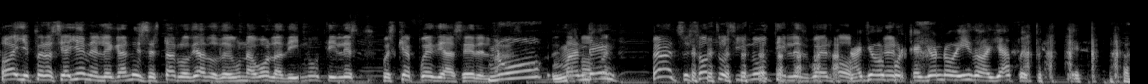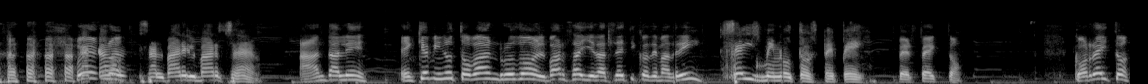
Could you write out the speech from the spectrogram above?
Oye, pero si allá en el Leganés está rodeado de una bola de inútiles, pues ¿qué puede hacer el No, manden. Ah, esos otros inútiles, güero. Ah, yo, porque yo no he ido allá, Pepe. bueno. de salvar el Barça. Ándale. ¿En qué minuto van, Rudo, el Barça y el Atlético de Madrid? Seis minutos, Pepe. Perfecto. Correcto.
